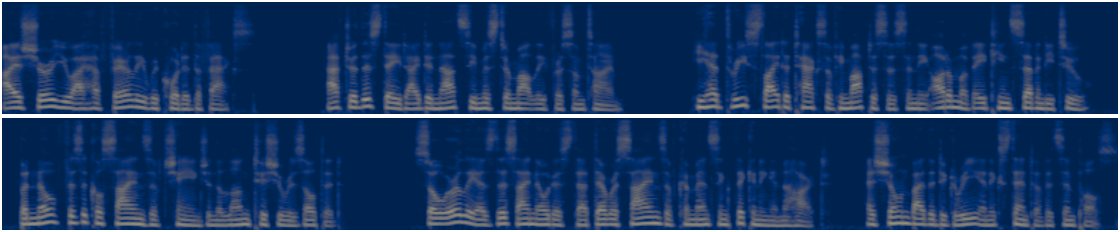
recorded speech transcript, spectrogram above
I assure you I have fairly recorded the facts. After this date, I did not see Mr. Motley for some time. He had three slight attacks of hemoptysis in the autumn of 1872, but no physical signs of change in the lung tissue resulted. So early as this, I noticed that there were signs of commencing thickening in the heart, as shown by the degree and extent of its impulse.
